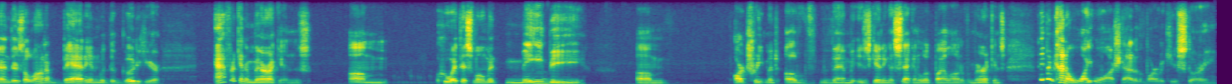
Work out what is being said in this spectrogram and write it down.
and there's a lot of bad in with the good here, African Americans, um, who at this moment may be um, our treatment of them is getting a second look by a lot of Americans. They've been kind of whitewashed out of the barbecue story.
